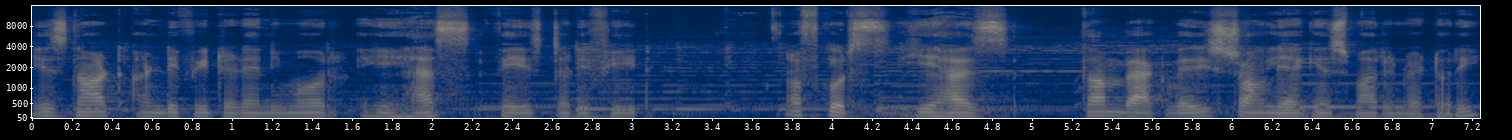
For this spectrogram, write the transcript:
is not undefeated anymore he has faced a defeat of course he has come back very strongly against Marvin Vettori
